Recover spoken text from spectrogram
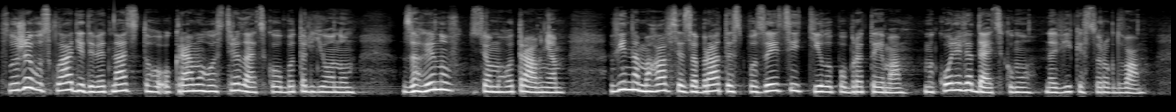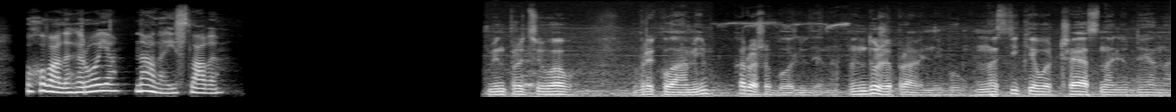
Служив у складі навіть окремого стрілецького батальйону. Загинув 7 травня. Він намагався забрати з позицій тіло побратима Миколі Лядецькому на віки 42. Поховали героя на Алеї Слави. Він працював в рекламі. Хороша була людина. Він дуже правильний був. Настільки от чесна людина,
